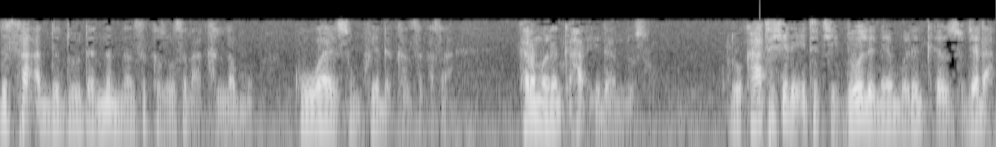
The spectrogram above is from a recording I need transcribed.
duk sa'ad da dodannin nan suka zo suna kallon mu kowa ya sunkuya da kansa ƙasa. Kar mu rinka haɗa idanu su. Doka ta shida ita ce dole ne mu rinka yin sujada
